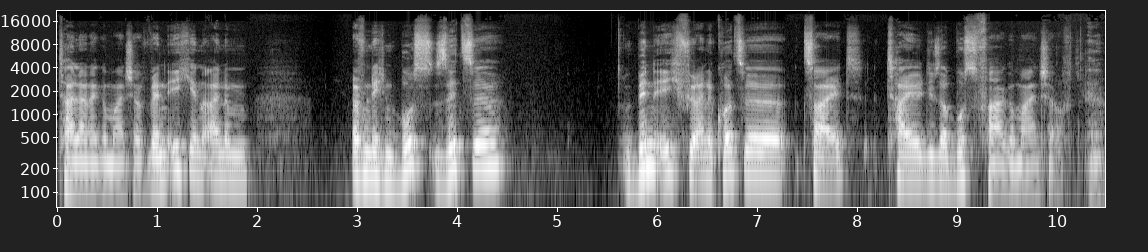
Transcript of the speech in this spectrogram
Teil einer Gemeinschaft. Wenn ich in einem öffentlichen Bus sitze, bin ich für eine kurze Zeit Teil dieser Busfahrgemeinschaft. Ja.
